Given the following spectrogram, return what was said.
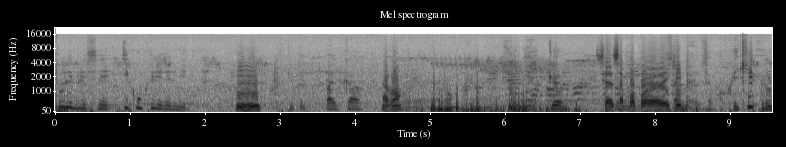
tous les blessés, y compris les ennemis, Mhm. ce qui n'était pas le cas Avant, euh, avant. On que c'est sa propre équipe. Sa, propre équipe, oui.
